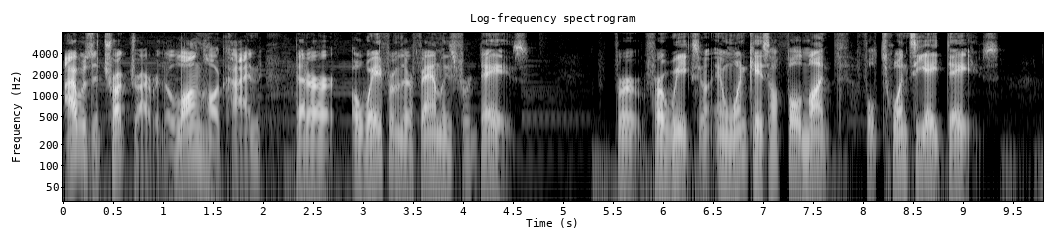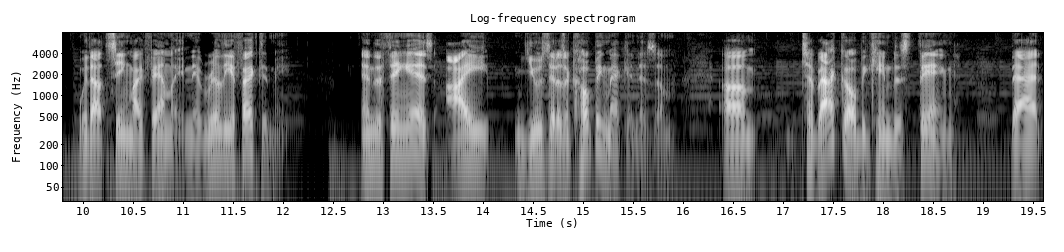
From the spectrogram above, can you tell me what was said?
I was a truck driver, the long haul kind that are away from their families for days, for, for weeks, in one case, a full month, full 28 days without seeing my family. And it really affected me. And the thing is, I used it as a coping mechanism. Um, tobacco became this thing that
